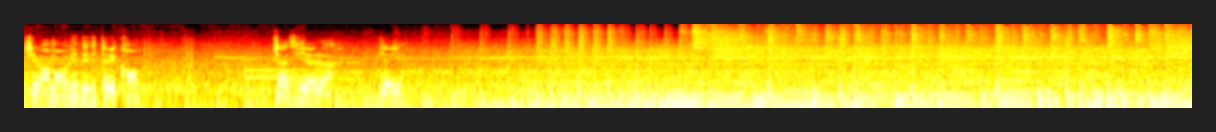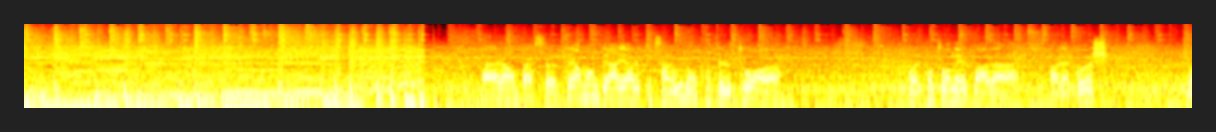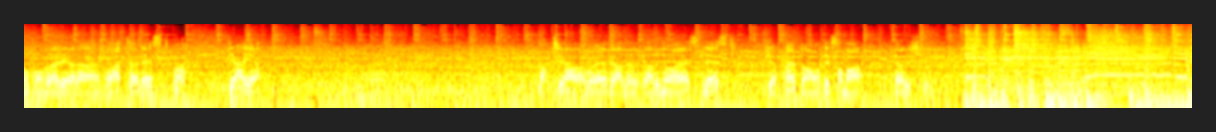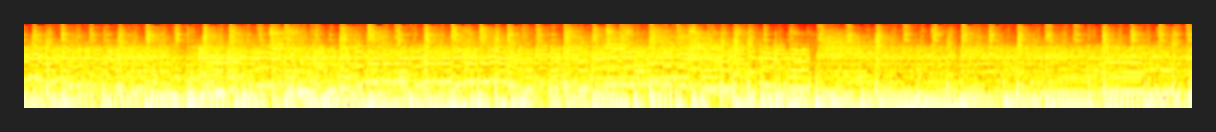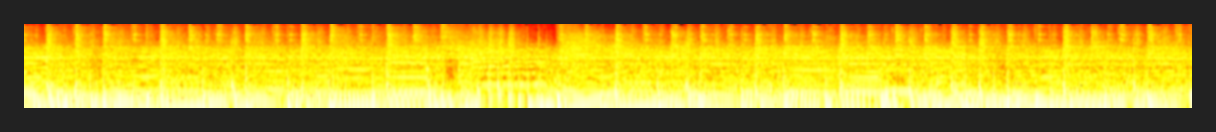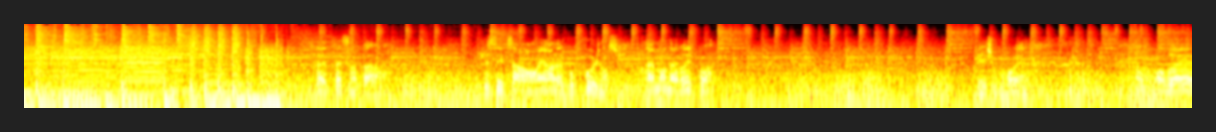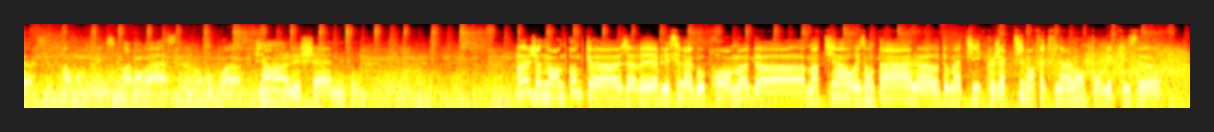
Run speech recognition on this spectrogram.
j'ai vraiment envie d'éviter les crampes casse-vielles vieilles. Ah, là, on passe clairement derrière le Pic Saint-Loup, donc on fait le tour. euh, on va le contourner par la, gauche. Donc on va aller à la droite, à l'est, quoi, derrière. Partir ouais, vers le, vers le nord-est, l'est, puis après bah, on descendra vers le sud. Hein. Je sais que ça rend rien la GoPro, j'en suis vraiment navré quoi. Mais je vous promets. En vrai, c'est vraiment joli, c'est vraiment vaste, on voit bien les chaînes et tout. Ouais, je viens de me rendre compte que j'avais laissé la GoPro en mode euh, maintien horizontal, euh, automatique, que j'active en fait finalement pour mes prises de,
